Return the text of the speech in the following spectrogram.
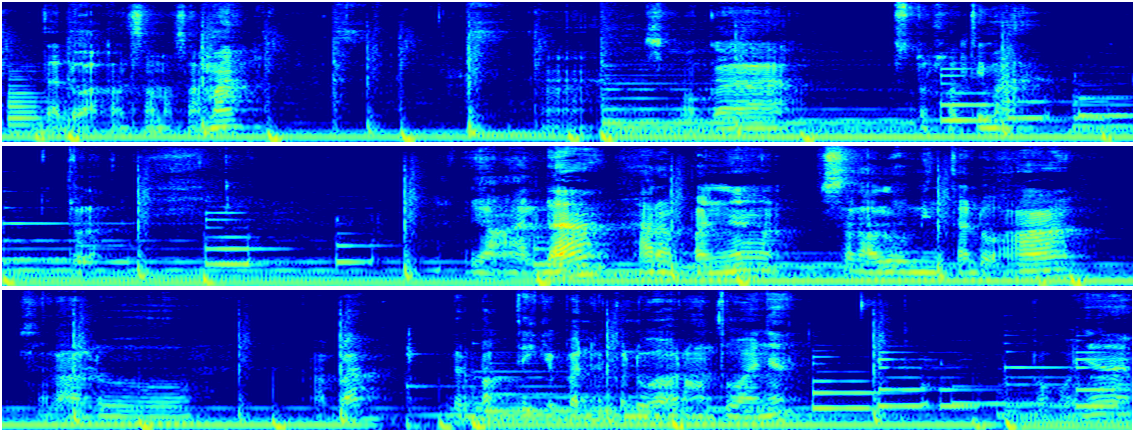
Kita doakan sama-sama. Nah, semoga Husnul Fatimah yang ada. Harapannya selalu minta doa selalu apa berbakti kepada kedua orang tuanya. Pokoknya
